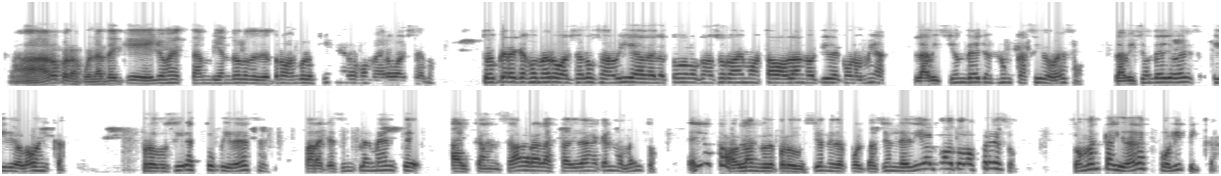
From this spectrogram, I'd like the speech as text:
Claro, pero acuérdate que ellos están viéndolo desde otro ángulo. ¿Quién era Romero Barceló? ¿Tú crees que Romero Barceló sabía de todo lo que nosotros hemos estado hablando aquí de economía? La visión de ellos nunca ha sido eso. La visión de ellos es ideológica. Producir estupideces para que simplemente alcanzara la estabilidad en aquel momento. Él no estaba hablando de producción ni de exportación, le dio el voto a los presos. Son mentalidades políticas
